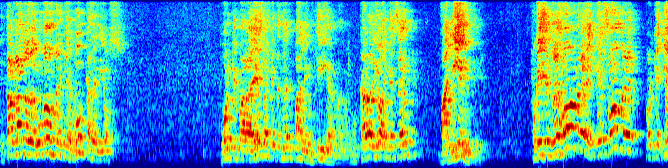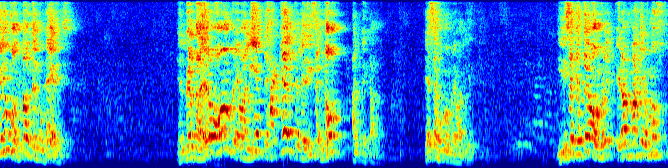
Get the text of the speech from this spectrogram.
está hablando de un hombre que busca de Dios. Porque para eso hay que tener valentía, hermano. Buscar a Dios hay que ser valiente. Porque dice, no es hombre es hombre porque tiene un montón de mujeres. El verdadero hombre valiente es aquel que le dice no al pecado. Ese es un hombre valiente. Y dice que este hombre era más hermoso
